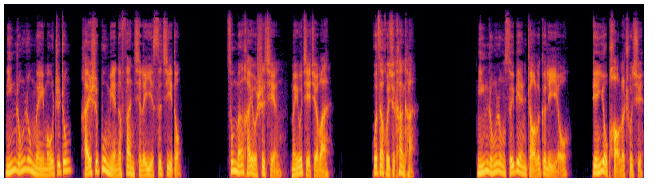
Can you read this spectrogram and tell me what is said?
宁荣荣美眸之中还是不免的泛起了一丝悸动。宗门还有事情没有解决完，我再回去看看。宁荣荣随便找了个理由，便又跑了出去。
